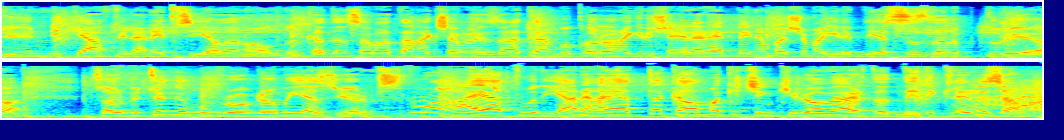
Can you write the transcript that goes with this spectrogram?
düğün, nikah falan hepsi yalan oldu. Kadın sabahtan akşama zaten bu korona gibi şeyler hep benim başıma gelip diye sızlanıp duruyor. Sonra bütün gün bu programı yazıyorum. Siz bu hayat mı? Yani hayatta kalmak için kilo verdi dedikleri zaman.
